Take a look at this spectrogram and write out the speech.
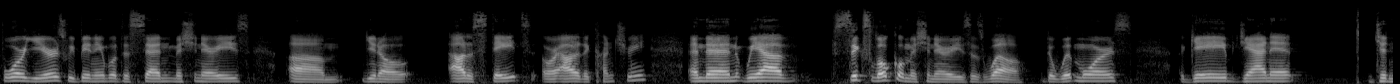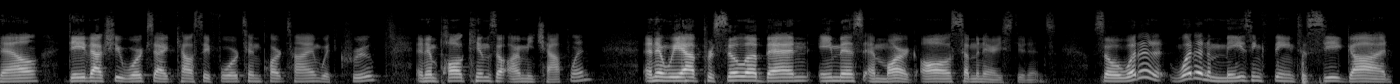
four years, we've been able to send missionaries, um, you know, out of state or out of the country. And then we have six local missionaries as well the Whitmores, Gabe, Janet, Janelle. Dave actually works at Cal State Fullerton part time with Cru. And then Paul Kim's the Army chaplain. And then we have Priscilla, Ben, Amos, and Mark, all seminary students. So what a what an amazing thing to see God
